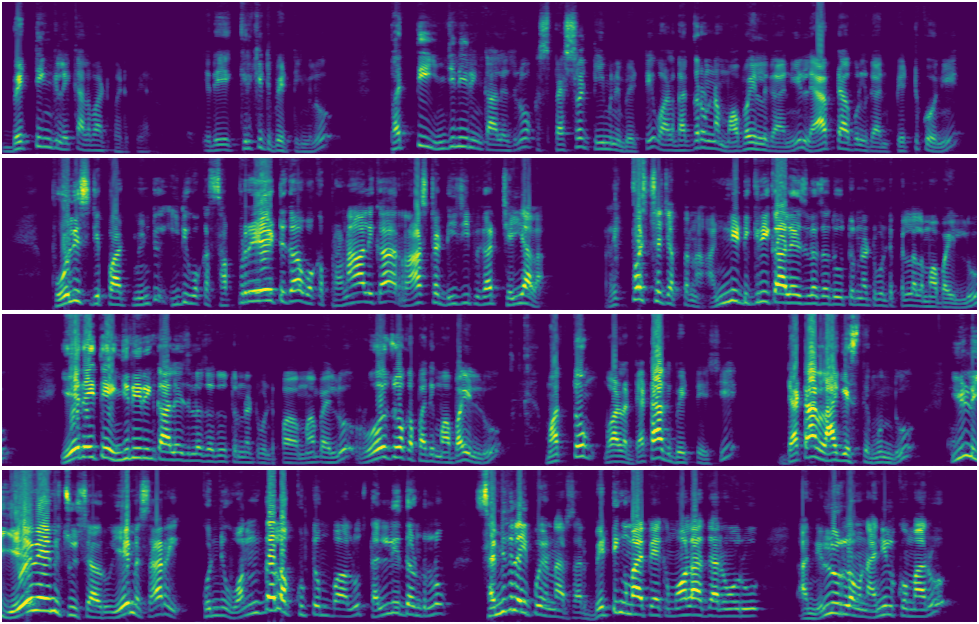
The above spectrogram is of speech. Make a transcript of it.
బెట్టింగ్లకి అలవాటు పడిపోయారు. ఇది క్రికెట్ బెట్టింగ్లు. ప్రతి ఇంజనీరింగ్ కాలేజీలో ఒక స్పెషల్ టీంని పెట్టి వాళ్ళ దగ్గర ఉన్న మొబైల్ కానీ ల్యాప్టాప్లు కానీ పెట్టుకొని పోలీస్ డిపార్ట్మెంట్ ఇది ఒక సపరేట్గా ఒక ప్రణాళిక రాష్ట్ర డీజీపీ గారు చెయ్యాలా. రిక్వెస్ట్ చెప్తున్నా అన్ని డిగ్రీ కాలేజీలో చదువుతున్నటువంటి పిల్లల మొబైళ్ళు ఏదైతే ఇంజనీరింగ్ కాలేజీలో చదువుతున్నటువంటి ప- మొబైళ్ళు రోజు ఒక పది మొబైళ్ళు మొత్తం వాళ్ళ డెటాకు పెట్టేసి డేటా లాగేస్తే ముందు వీళ్ళు ఏమేమి చూశారు? ఏమి సార్? కొన్ని వందల కుటుంబాలు తల్లిదండ్రులు సమిధులైపోయి ఉన్నారు సార్. బెట్టింగ్ మాపేక మూలాధారం ఆ నెల్లూరులో ఉన్న అనిల్ కుమారు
